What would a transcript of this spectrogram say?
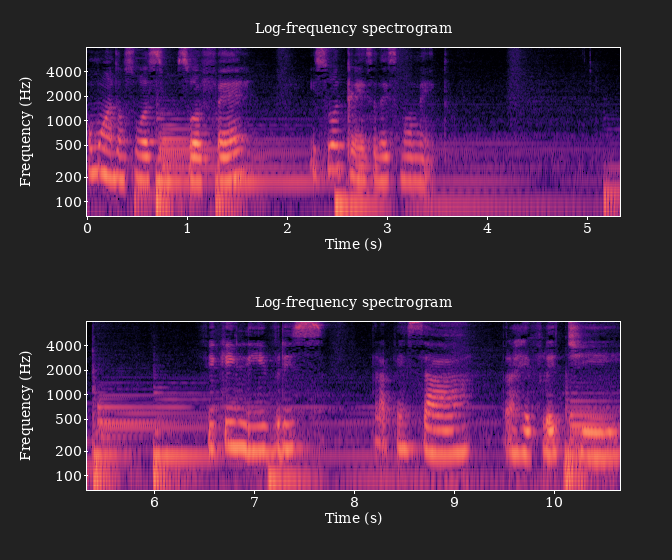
Como andam sua, sua fé e sua crença nesse momento? Fiquem livres para pensar, para refletir.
